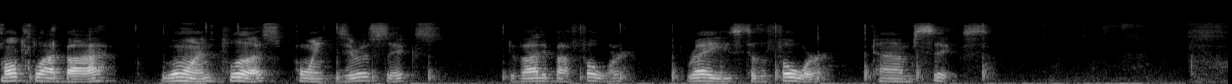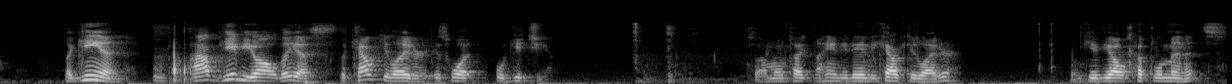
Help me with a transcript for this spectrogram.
multiplied by 1 plus 0.06 divided by 4 raised to the 4 times 6. Again, I'll give you all this. The calculator is what will get you. So I'm going to take my handy dandy calculator and give y'all a couple of minutes.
